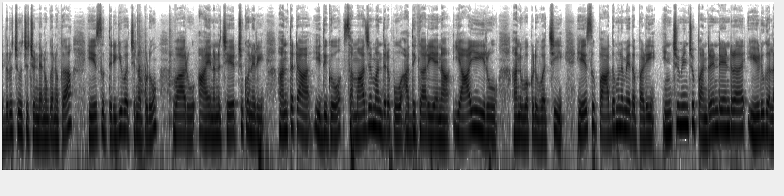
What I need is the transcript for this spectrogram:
ఎదురుచూచుచుండెను గనుక యేసు తిరిగి వచ్చినప్పుడు వారు ఆయనను చేర్చుకొనిరి అంతటా ఇదిగో సమాజ మందిరపు అధికారి అయిన యాయిరు అని ఒకడు వచ్చి యేసు పాదముల మీద పడి ఇంచుమించు పన్నెండేండ్ర ఏడుగల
